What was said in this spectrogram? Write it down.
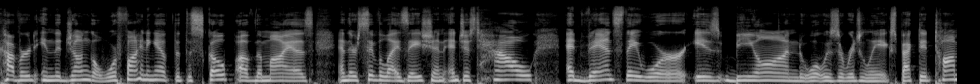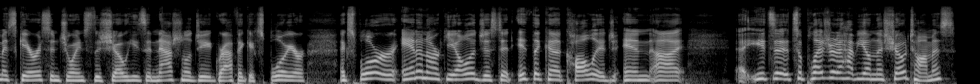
covered in the jungle. We're finding out that the scope of the Mayas and their civilization and just how advanced they were is beyond what was originally expected. Thomas Garrison joins the show. He's a National Geographic explorer, explorer and an archaeologist at Ithaca College. And uh, it's a, it's a pleasure to have you on the show, Thomas.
